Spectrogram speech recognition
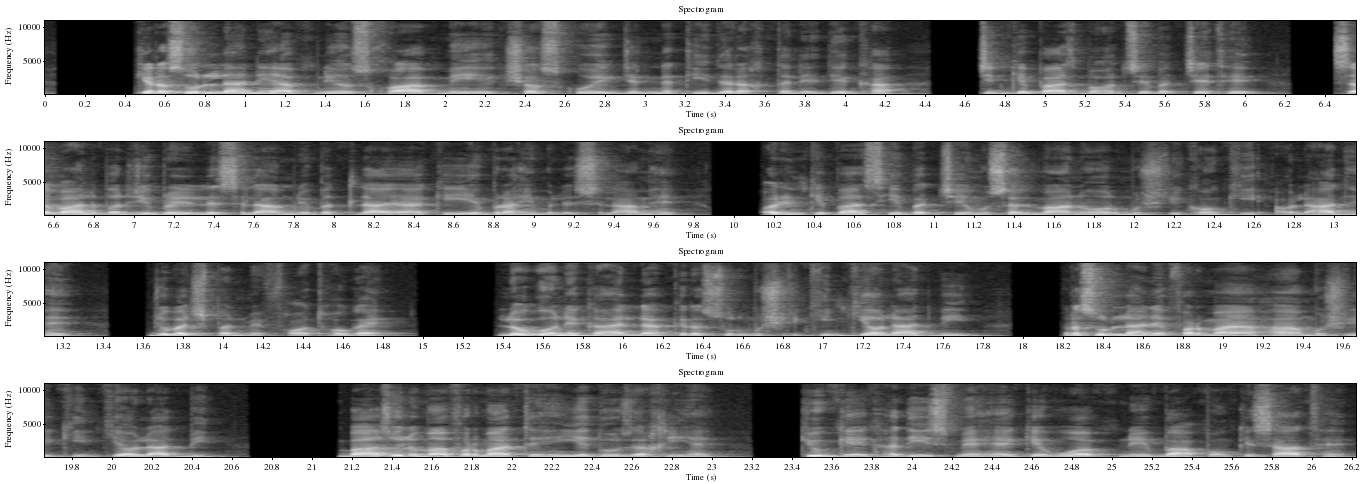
کہ رسول اللہ نے اپنے اس خواب میں ایک شخص کو ایک جنتی درخت تلے دیکھا، جن کے پاس بہت سے بچے تھے۔ سوال پر جبر علیہ السلام نے بتلایا کہ یہ ابراہیم علیہ السلام ہیں اور ان کے پاس یہ بچے مسلمانوں اور مشرقوں کی اولاد ہیں، جو بچپن میں فوت ہو گئے۔ لوگوں نے کہا، اللہ کے رسول مشرقین کی اولاد بھی۔ رسول اللہ نے فرمایا ہاں مشرقین کی اولاد بھی۔ بعض علماء فرماتے ہیں، یہ دو زخی ہیں، کیونکہ ایک حدیث میں ہے کہ وہ اپنے باپوں کے ساتھ ہیں۔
